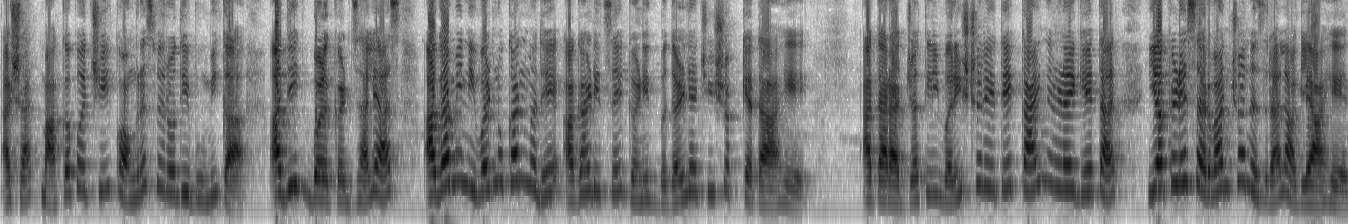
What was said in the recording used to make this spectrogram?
अशात माकपची काँग्रेस विरोधी भूमिका अधिक बळकट झाल्यास आगामी निवडणुकांमध्ये आघाडीचे गणित बदलण्याची शक्यता आहे. आता राज्यातील वरिष्ठ नेते काय निर्णय घेतात याकडे सर्वांच्या नजरा लागल्या आहेत.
